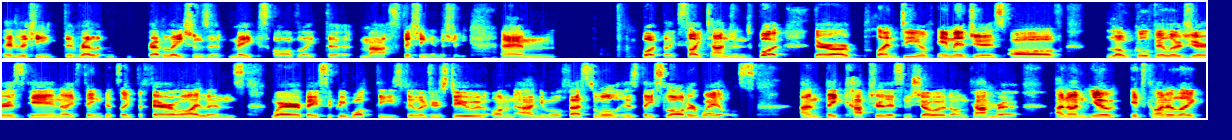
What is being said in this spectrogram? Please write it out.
it literally the re- revelations it makes of like the mass fishing industry. Um, but like slight tangent. But there are plenty of images of local villagers in I think it's like the Faroe Islands where basically what these villagers do on an annual festival is they slaughter whales and they capture this and show it on camera and I'm, you know, it's kind of like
